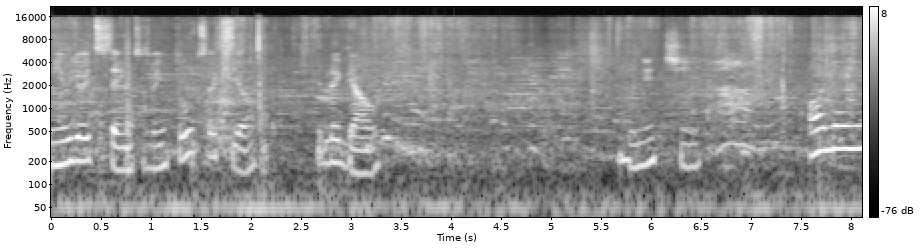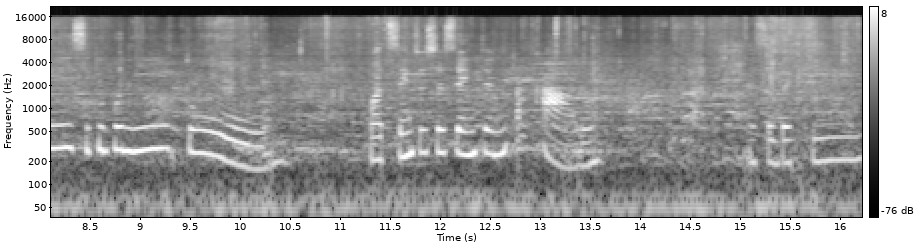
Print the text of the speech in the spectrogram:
1800. Vem tudo isso aqui, ó. Que legal. Bonitinho. Olha esse, que bonito. 460 não tá caro. Essa daqui.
